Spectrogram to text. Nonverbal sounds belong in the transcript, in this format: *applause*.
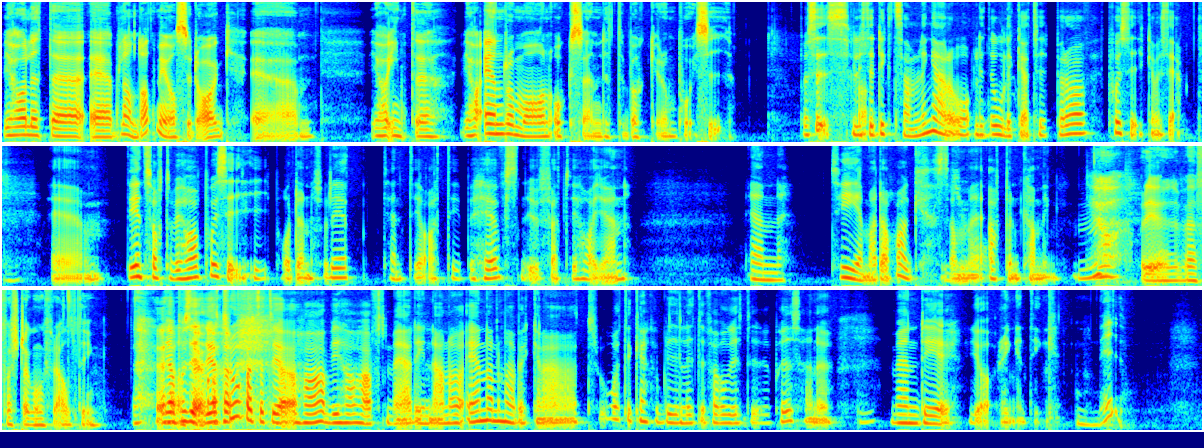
Vi har lite eh, blandat med oss idag. Eh, vi, har inte, vi har en roman och sen lite böcker om poesi. Precis, lite ja. diktsamlingar och lite olika typer av poesi kan vi säga. Mm. Det är inte så ofta vi har poesi i podden så det tänkte jag att det behövs nu för att vi har ju en, en temadag som ja. är up and coming. Mm. Ja, och det är väl första gången för allting. Ja *laughs* precis, jag tror faktiskt att jag har, vi har haft med innan och en av de här böckerna, jag tror att det kanske blir lite favorit i repris här nu. Mm. Men det gör ingenting. Nej.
